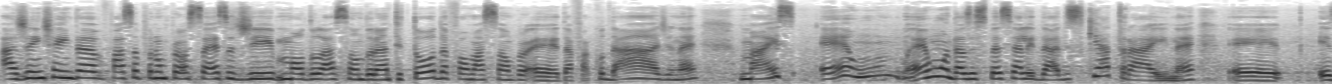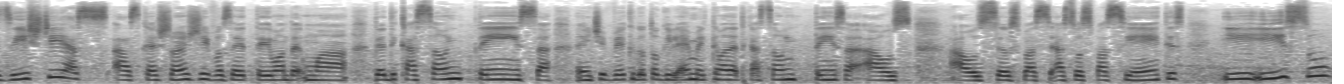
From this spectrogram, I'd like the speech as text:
a gente ainda passa por um processo de modulação durante toda a formação é, da faculdade, né? Mas é, um, é uma das especialidades que atrai, né? É, existe as, as questões de você ter uma, uma dedicação intensa. A gente vê que o doutor Guilherme tem uma dedicação intensa aos, aos seus, às suas pacientes e isso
